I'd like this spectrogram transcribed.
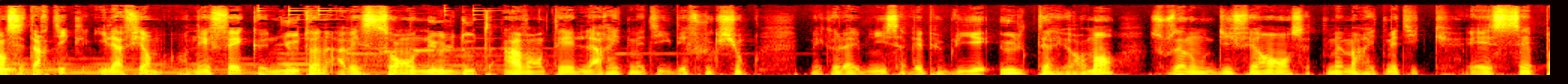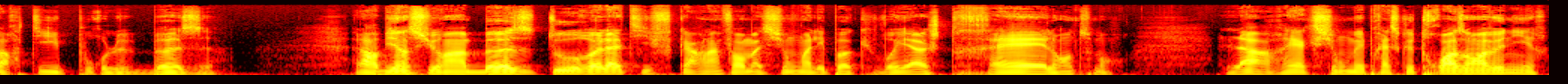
Dans cet article, il affirme en effet que Newton avait sans nul doute inventé l'arithmétique des fluxions, mais que Leibniz avait publié ultérieurement, sous un nom différent, cette même arithmétique. Et c'est parti pour le buzz. Alors bien sûr, un buzz tout relatif, car l'information à l'époque voyage très lentement. La réaction met presque trois ans à venir,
